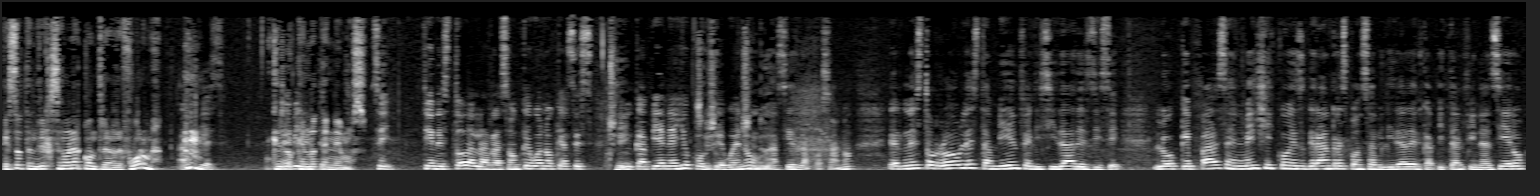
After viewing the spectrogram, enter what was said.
Esto tendría que ser una contrarreforma. Así es. Que es lo que no tenemos. Sí tienes toda la razón. Qué bueno que haces hincapié en ello porque, bueno, así es la cosa, ¿no? Ernesto Robles también, felicidades, dice. Lo que pasa en México es gran responsabilidad del capital financiero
